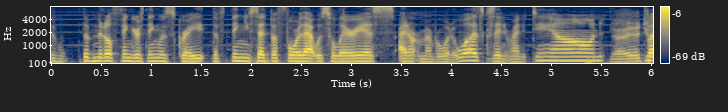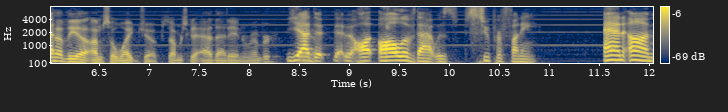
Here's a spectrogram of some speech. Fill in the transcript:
The, the middle finger thing was great. The thing you said before that was hilarious. I don't remember what it was because I didn't write it down. I, I do have the uh, I'm so white joke, so I'm just gonna add that in. Remember? Yeah, the, the- all, all of that was super funny. And um,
